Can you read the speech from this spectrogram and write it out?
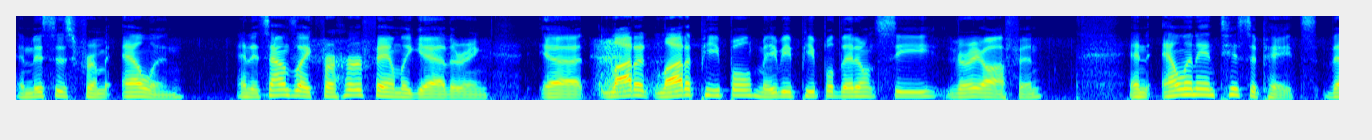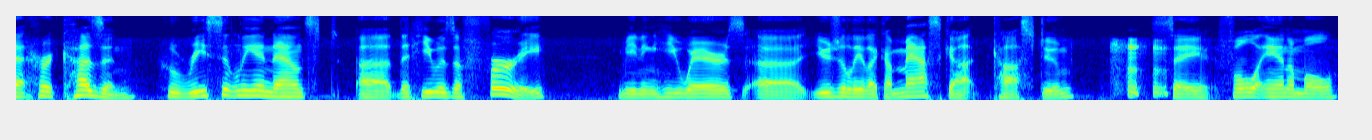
and this is from Ellen, and it sounds like for her family gathering, a uh, lot of lot of people, maybe people they don't see very often, and Ellen anticipates that her cousin, who recently announced uh, that he was a furry, meaning he wears uh, usually like a mascot costume, say full animal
